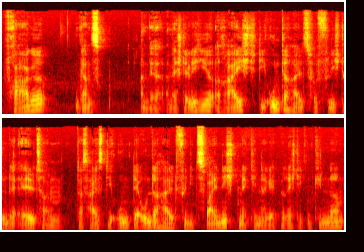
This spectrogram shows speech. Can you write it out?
Frage ganz an der, an der Stelle hier reicht die Unterhaltsverpflichtung der Eltern, das heißt die, der Unterhalt für die zwei nicht mehr kindergeldberechtigten Kinder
